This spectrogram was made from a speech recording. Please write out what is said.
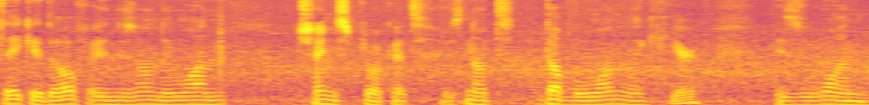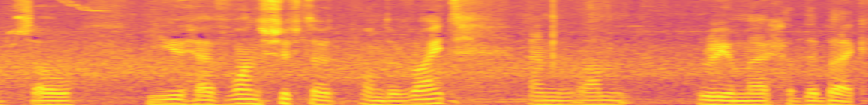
taken off and is only one chain sprocket. It's not double one like here. It's one. So you have one shifter on the right and one rear mech at the back.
